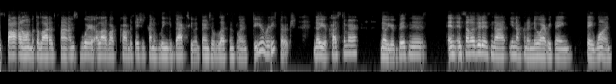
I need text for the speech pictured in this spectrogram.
spot on with a lot of times where a lot of our conversations kind of lead back to in terms of lessons learned. Do your research, know your customer, know your business, and and some of it is not you're not going to know everything day one,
